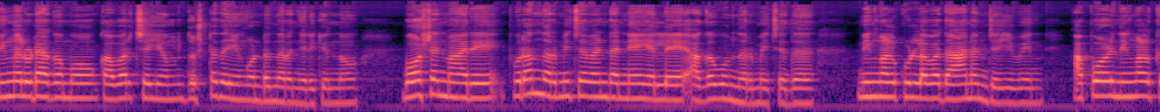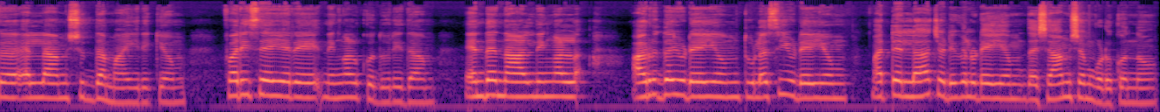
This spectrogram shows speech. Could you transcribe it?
നിങ്ങളുടെ അകമോ കവർച്ചയും ദുഷ്ടതയും കൊണ്ട് നിറഞ്ഞിരിക്കുന്നു. ബോഷന്മാരെ പുറം നിർമ്മിച്ചവൻ തന്നെയല്ലേ അകവും നിർമ്മിച്ചത്? നിങ്ങൾക്കുള്ളവ ദാനം ചെയ്യുവിൻ. അപ്പോൾ നിങ്ങൾക്ക് എല്ലാം ശുദ്ധമായിരിക്കും. ഫരിസേയരെ നിങ്ങൾക്കു ദുരിതം. എന്തെന്നാൽ നിങ്ങൾ അരുതയുടെയും തുളസിയുടെയും മറ്റെല്ലാ ചെടികളുടെയും ദശാംശം കൊടുക്കുന്നു.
